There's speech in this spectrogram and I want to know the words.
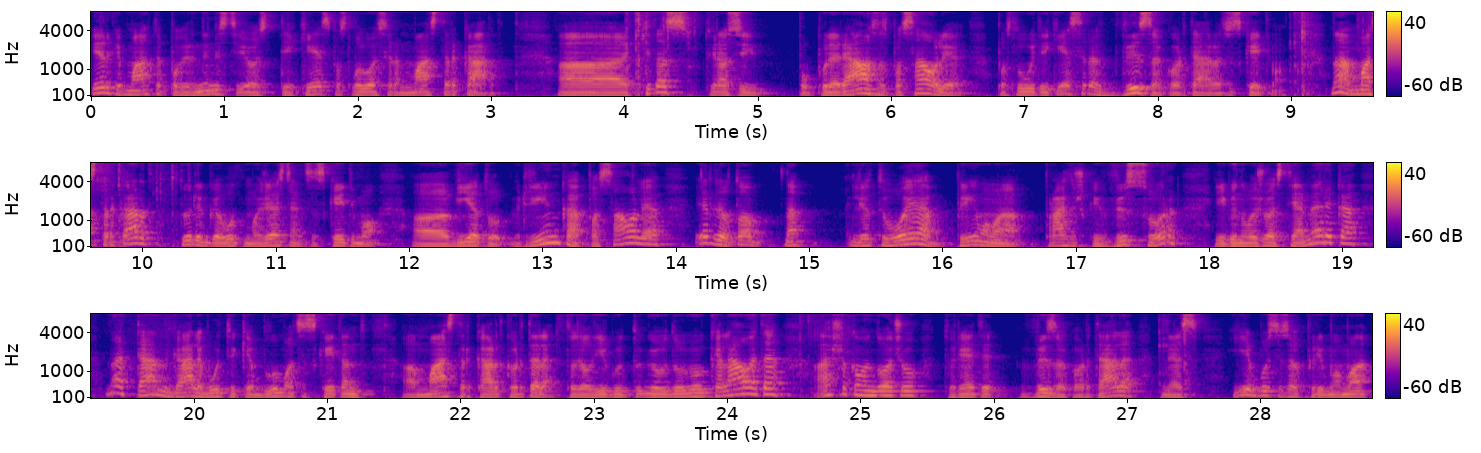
ir, kaip matote, pagrindinis jos tiekėjas paslaugos yra Mastercard. A, Kitas, tikriausiai, populiariausias pasaulyje paslaugų teikėjas yra Visa kortelė atsiskaitimo. Na, Mastercard turi galbūt mažesnę atsiskaitimo vietų rinką pasaulyje ir dėl to, na, Lietuvoje priimama praktiškai visur, jeigu nuvažiuosite į Ameriką, na, ten gali būti keblumų atsiskaitant Mastercard kortelę. Todėl jeigu daugiau keliaujate, aš rekomenduočiau turėti Visa kortelę, nes ji bus tiesiog priimama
